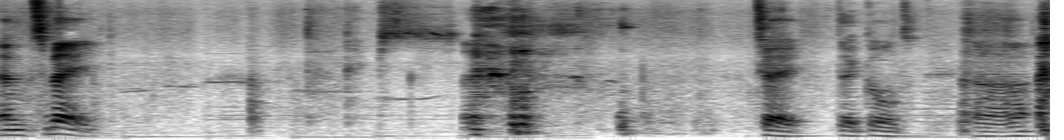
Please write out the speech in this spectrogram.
En twee. Twee, de kont. Uh.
